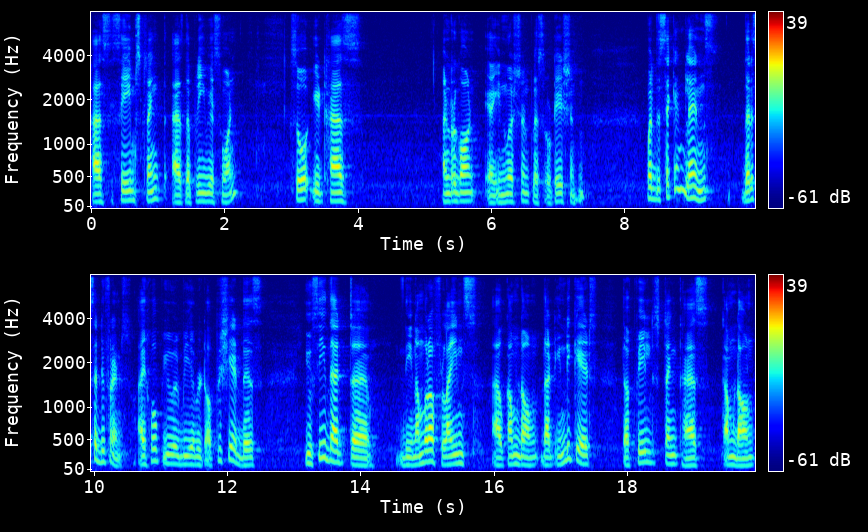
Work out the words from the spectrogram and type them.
has same strength as the previous one. So, it has undergone inversion plus rotation, but the second lens there is a difference. I hope you will be able to appreciate this. You see that uh, the number of lines have come down that indicates the field strength has come down.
